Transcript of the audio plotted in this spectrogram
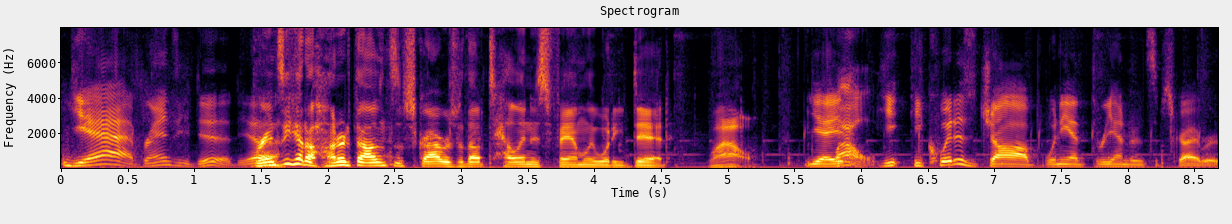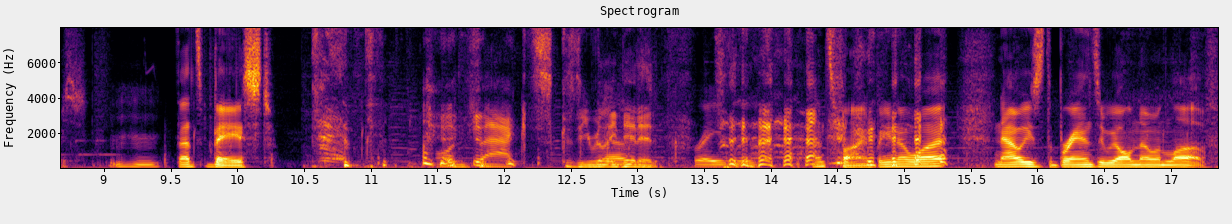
yeah, Branzy did. Yeah. Branzy had 100,000 subscribers without telling his family what he did. Wow. Yeah. Wow. He, he quit his job when he had 300 subscribers. Mm -hmm. That's based. On facts, because he really That did it. Crazy. That's fine. But you know what? Now he's the Branzy we all know and love.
